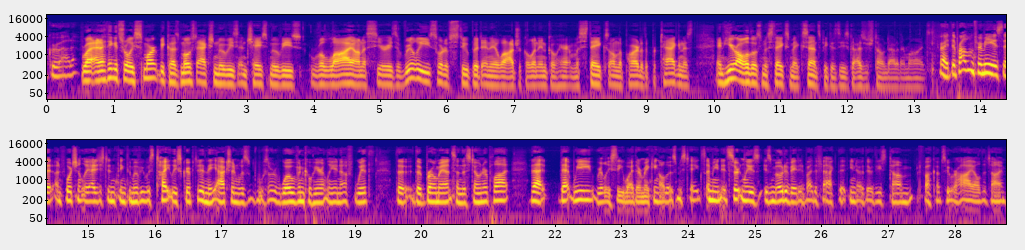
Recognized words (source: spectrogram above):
grew out of. Right, and I think it's really smart because most action movies and chase movies rely on a series of really sort of stupid and illogical and incoherent mistakes on the part of the protagonist. And here, all of those mistakes make sense because these guys are stoned out of their minds. Right. The problem for me is that unfortunately, I just didn't think the movie was tightly scripted and the action was sort of woven coherently enough with the the bromance and the stoner plot that that we really see why they're making all those mistakes. I mean, it certainly is, is motivated by the fact that you know they're these dumb fuck ups who are high all the time.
